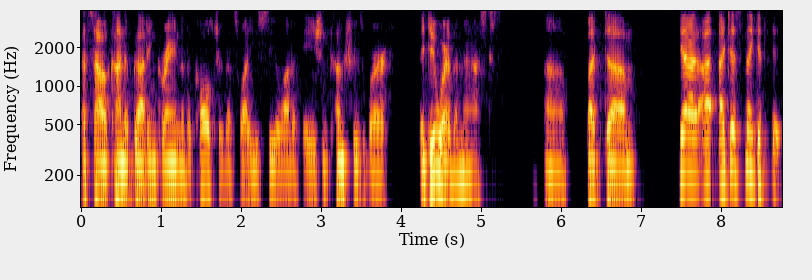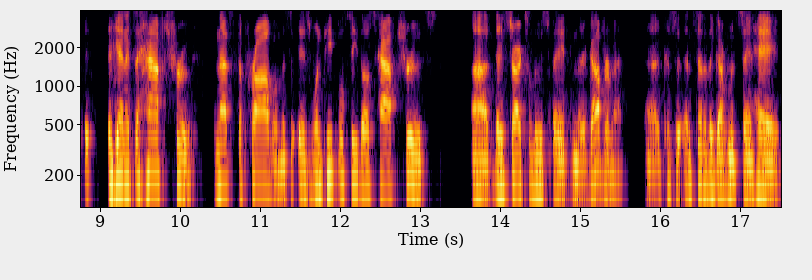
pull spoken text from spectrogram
That's how it kind of got ingrained in the culture. That's why you see a lot of Asian countries where they do wear the masks. Uh, but um, yeah, I, I, just think it's it, again, it's a half truth, and that's the problem. Is, is when people see those half truths, uh, they start to lose faith in their government because uh, instead of the government saying, "Hey,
